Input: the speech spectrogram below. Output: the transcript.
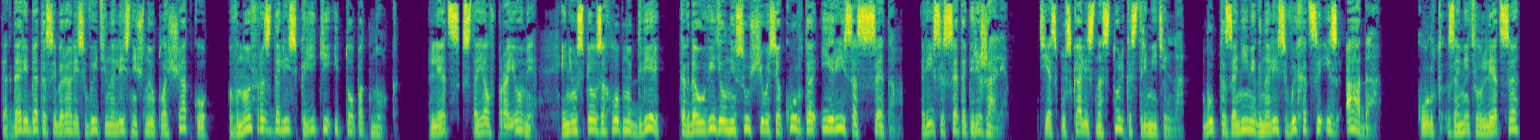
Когда ребята собирались выйти на лестничную площадку, вновь раздались крики и топот ног. Лец стоял в проеме и не успел захлопнуть дверь, когда увидел несущегося Курта и Риса с Сетом. Рис и Сет опережали. Те спускались настолько стремительно, будто за ними гнались выходцы из ада. Курт заметил Леца,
